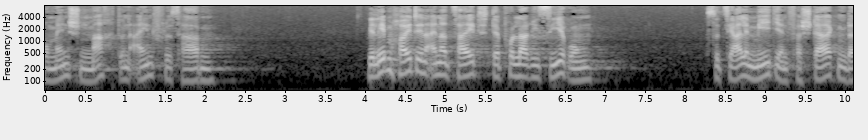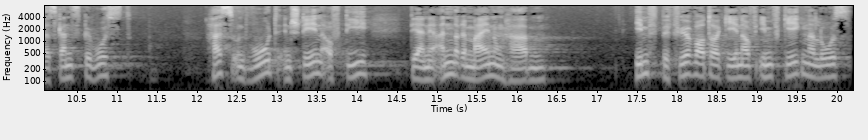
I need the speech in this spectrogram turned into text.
wo Menschen Macht und Einfluss haben. Wir leben heute in einer Zeit der Polarisierung. Soziale Medien verstärken das ganz bewusst. Hass und Wut entstehen auf die, die eine andere Meinung haben. Impfbefürworter gehen auf Impfgegner los,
